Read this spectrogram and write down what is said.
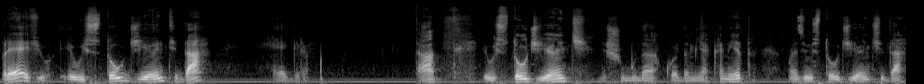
prévio, eu estou diante da regra. Tá? Eu estou diante, deixa eu mudar a cor da minha caneta, mas eu estou diante da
